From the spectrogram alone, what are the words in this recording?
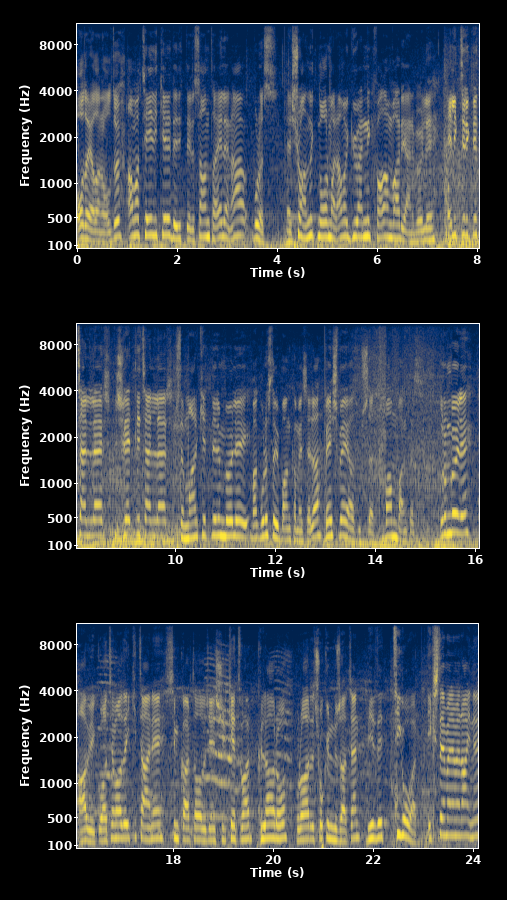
O da yalan oldu. Ama tehlikeli dedikleri Santa Elena burası. E, şu anlık normal ama güvenlik falan var yani böyle elektrikli teller, jiletli teller, işte marketlerin böyle bak burası da bir banka mesela 5B yazmışlar. BAM Bankası. Durum böyle. Abi Guatemala'da iki tane sim kartı alabileceğin şirket var. Claro. Buralarda çok ünlü zaten. Bir de Tigo var. İkisi de hemen hemen aynı.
